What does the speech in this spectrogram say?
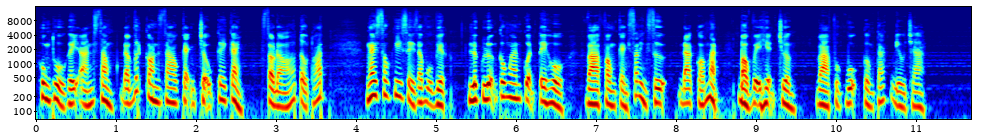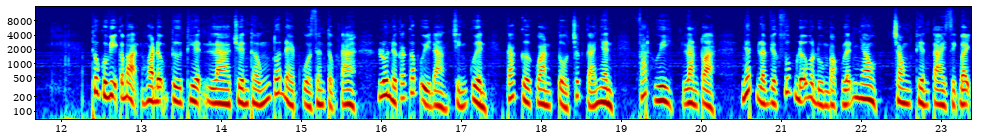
Hung thủ gây án xong đã vứt con dao cạnh chậu cây cảnh, sau đó tẩu thoát. Ngay sau khi xảy ra vụ việc, lực lượng công an quận Tây Hồ và phòng cảnh sát hình sự đã có mặt bảo vệ hiện trường và phục vụ công tác điều tra. Thưa quý vị các bạn, hoạt động từ thiện là truyền thống tốt đẹp của dân tộc ta, luôn được các cấp ủy Đảng, chính quyền, các cơ quan, tổ chức cá nhân phát huy, lan tỏa, nhất là việc giúp đỡ và đùm bọc lẫn nhau trong thiên tai dịch bệnh.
